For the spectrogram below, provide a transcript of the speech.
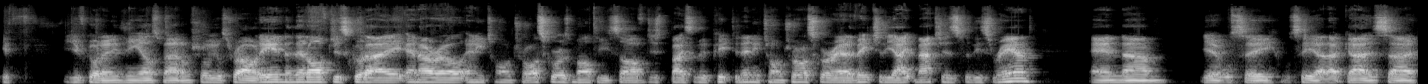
if you've got anything else, Matt, I'm sure you'll throw it in. And then I've just got a NRL anytime try scorers multi. So I've just basically picked an anytime try scorer out of each of the eight matches for this round. And um, yeah, we'll see. We'll see how that goes. So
